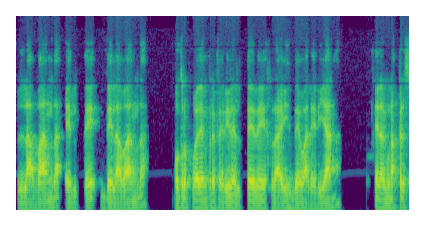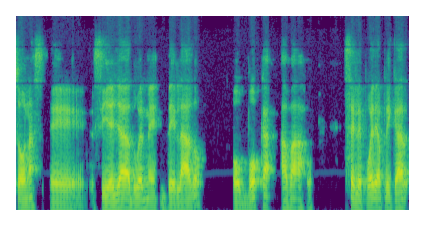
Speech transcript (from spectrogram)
lavanda, el té de lavanda. Otros pueden preferir el té de raíz de valeriana. En algunas personas, eh, si ella duerme de lado, o boca abajo, se le puede aplicar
